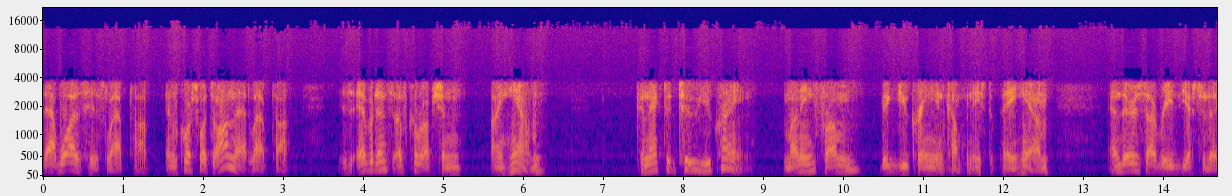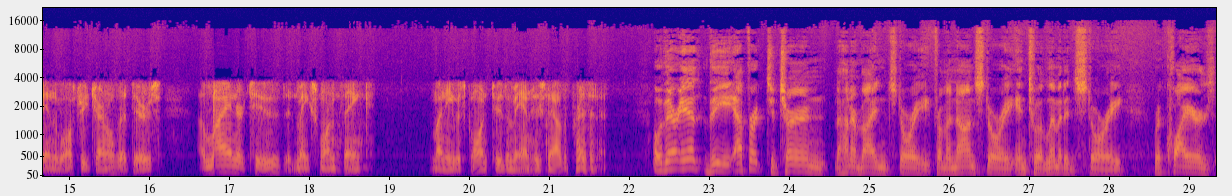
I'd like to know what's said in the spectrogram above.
that was his laptop, and of course, what's on that laptop is evidence of corruption by him connected to Ukraine, money from big Ukrainian companies to pay him. And there's, I read yesterday in the Wall Street Journal that there's a line or two that makes one think money was going to the man who's now the president. Oh, there is the effort to turn the Hunter Biden story from a non-story into a limited story requires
